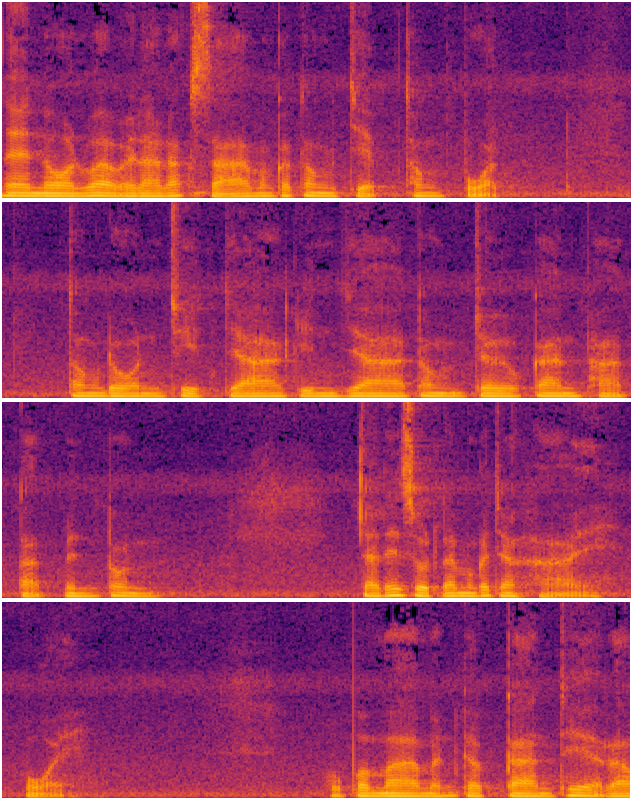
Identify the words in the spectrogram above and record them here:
แน่นอนว่าเวลารักษามันก็ต้องเจ็บต้องปวด ต้องโดนฉีดยากินยาต้องเจอการผ่าตัดเป็นต้น แต่ที่สุดแล้วมันก็จะหายป่วย อุปมาเหมือนกับการที่เรา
